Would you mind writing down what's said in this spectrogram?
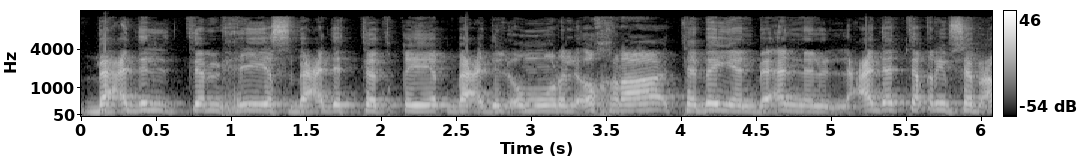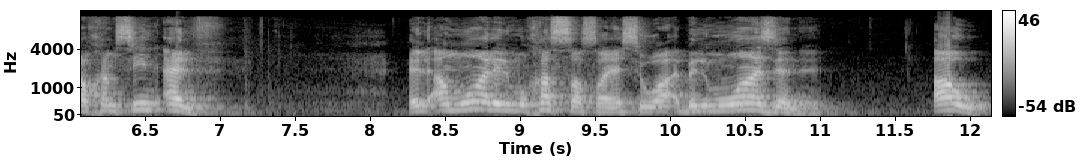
بعد التمحيص بعد التدقيق بعد الأمور الأخرى تبين بأن العدد تقريب 57 ألف. الأموال المخصصة سواء بالموازنة أو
